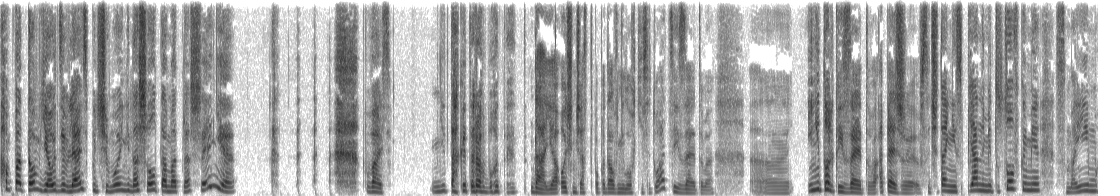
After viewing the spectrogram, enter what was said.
А потом я удивляюсь, почему я не нашел там отношения. Вась, не так это работает. Да, я очень часто попадал в неловкие ситуации из-за этого. Э, и не только из-за этого. Опять же, в сочетании с пьяными тусовками, с моим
